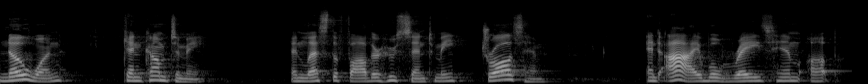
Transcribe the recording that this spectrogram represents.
No one can come to me unless the Father who sent me draws him, and I will raise him up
